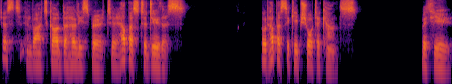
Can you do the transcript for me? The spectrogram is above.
just invite God the Holy Spirit to help us to do this. Lord, help us to keep short accounts with you.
